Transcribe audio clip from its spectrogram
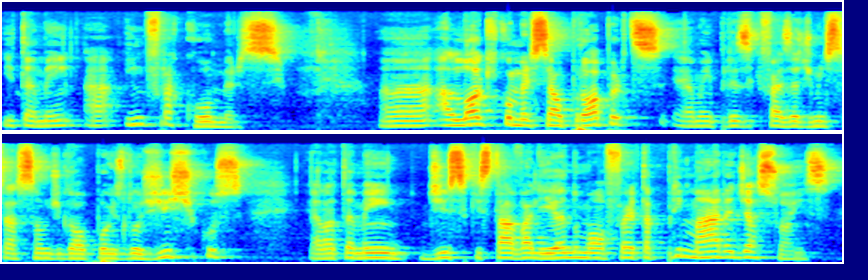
e também a Infracommerce. Uh, a Log Comercial Properties é uma empresa que faz administração de galpões logísticos. Ela também disse que está avaliando uma oferta primária de ações.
